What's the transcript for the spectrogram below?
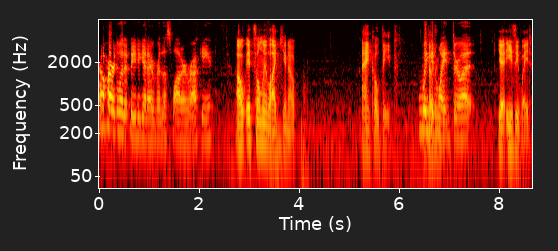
How hard would it be to get over this water, Rocky? Oh, it's only like, you know, ankle deep. We can wade through it. Yeah, easy wade.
